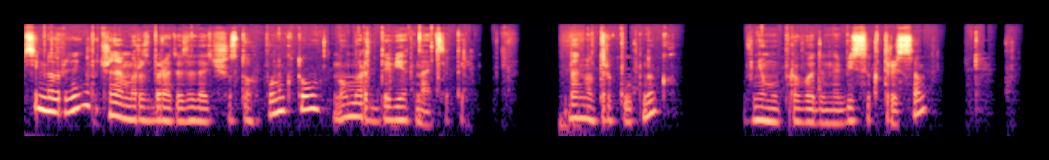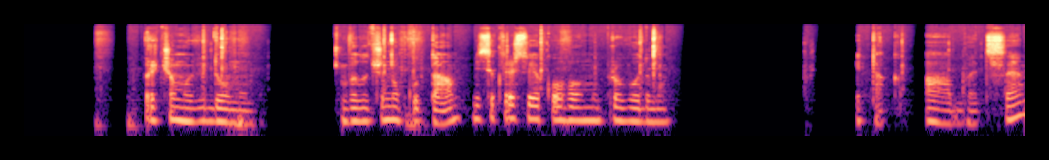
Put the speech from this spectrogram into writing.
Всім добрий день. Починаємо розбирати задачі шостого пункту номер 19. Дано трикутник. В ньому проведена бісектриса. Причому відомо величину кута, бісектрису якого ми проводимо. І так, А, Б, С.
